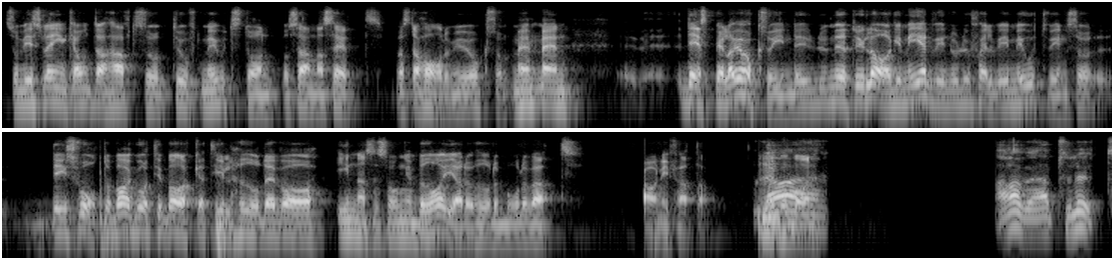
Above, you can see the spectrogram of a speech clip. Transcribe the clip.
som visserligen kanske inte har haft så tufft motstånd på samma sätt. Fast det har de ju också. Men, men det spelar ju också in. Du möter ju lag i medvind och du själv är i motvind. Så det är svårt att bara gå tillbaka till hur det var innan säsongen började och hur det borde varit. Ja, ni fattar. Ja, ja absolut.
